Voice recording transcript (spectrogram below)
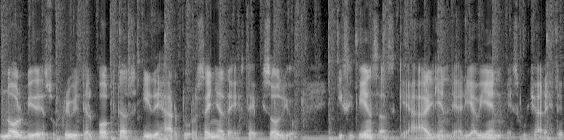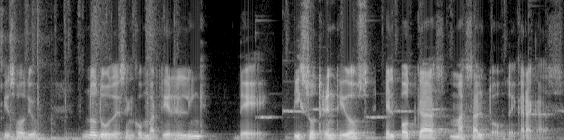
No olvides suscribirte al podcast y dejar tu reseña de este episodio y si piensas que a alguien le haría bien escuchar este episodio, no dudes en compartir el link de Piso 32, el podcast más alto de Caracas.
